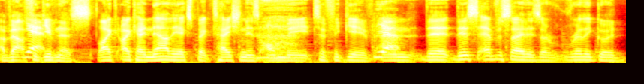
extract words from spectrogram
about Yeah. forgiveness. Like, okay, now the expectation is on me to forgive. Yeah. And the, this episode is a really good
